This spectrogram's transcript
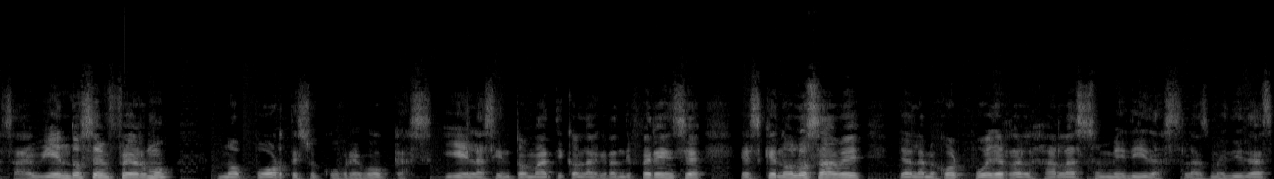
sabiéndose enfermo, no porte su cubrebocas. Y el asintomático, la gran diferencia es que no lo sabe y a lo mejor puede relajar las medidas, las medidas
